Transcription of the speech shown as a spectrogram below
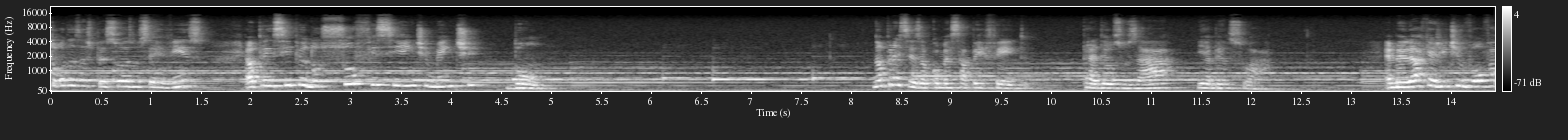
todas as pessoas no serviço, é o princípio do suficientemente bom. Não precisa começar perfeito para Deus usar e abençoar. É melhor que a gente envolva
